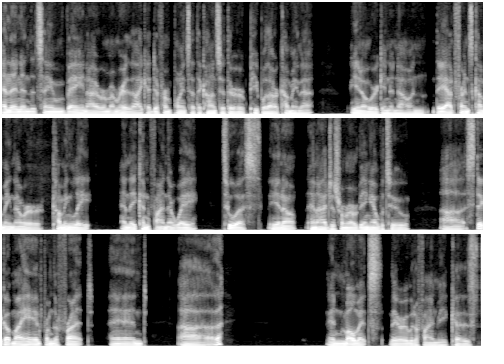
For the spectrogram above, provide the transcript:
and then in the same vein, I remember like at different points at the concert, there were people that were coming that, you know, we are getting to know. And they had friends coming that were coming late and they couldn't find their way to us, you know. And I just remember being able to uh, stick up my hand from the front and uh, in moments they were able to find me because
